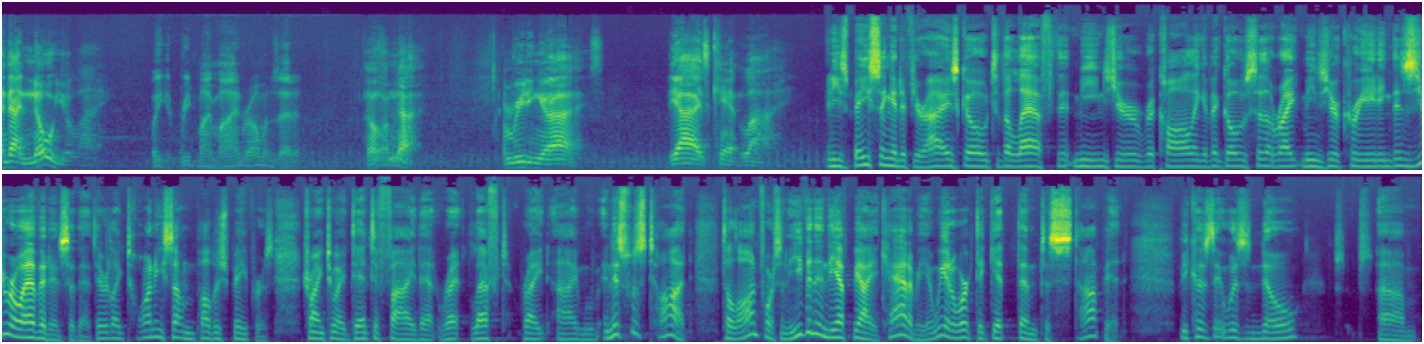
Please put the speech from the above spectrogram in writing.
and I know you're lying. Well, you can read my mind, Roman. Is that it? No, I'm not. I'm reading your eyes. The eyes can't lie. And he's basing it if your eyes go to the left, it means you're recalling. If it goes to the right, means you're creating. There's zero evidence of that. There are like 20 something published papers trying to identify that left right eye movement. And this was taught to law enforcement, even in the FBI Academy. And we had to work to get them to stop it because there was no um,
